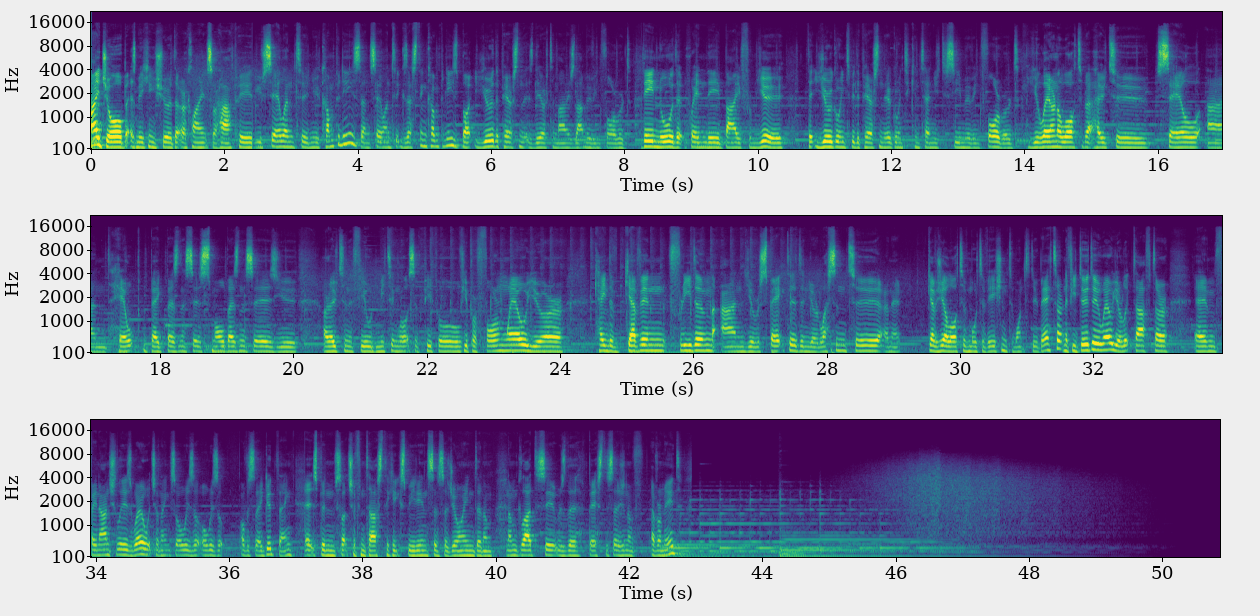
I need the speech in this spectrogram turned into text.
My job is making sure that our clients are happy. You sell into new companies and sell into existing companies, but you're the person that is there to manage that moving forward. They know that when they buy from you, that you're going to be the person they're going to continue to see moving forward. You learn a lot about how to sell and help big businesses, small businesses. You are out in the field meeting lots of people. If you perform well, you're kind of given freedom and you're respected and you're listened to and it gives you a lot of motivation to want to do better. And if you do do well, you're looked after um, financially as well, which I think is always, always obviously a good thing. It's been such a fantastic experience since I joined and I'm, and I'm glad to say it was the best decision I've ever made.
